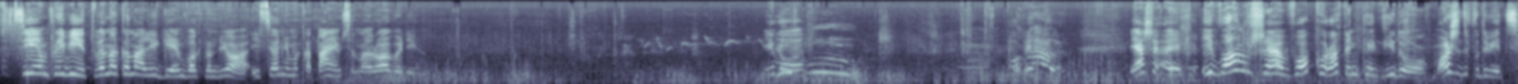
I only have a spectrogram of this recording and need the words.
Всім привіт! Ви на каналі GameWalk і сьогодні ми катаємося на ровері. Іво. Погнали! Я ще, е, і вам ще во коротеньке відео. Можете подивитися.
